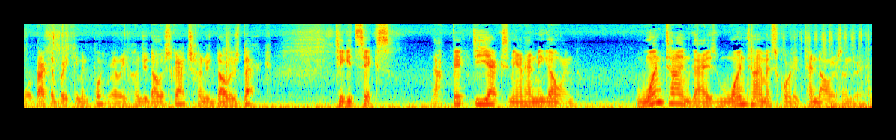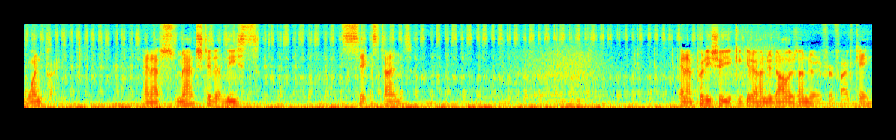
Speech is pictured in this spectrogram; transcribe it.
we're back at break even point, really. $100 scratch, $100 back. Ticket six. That 50x, man, had me going. One time, guys, one time I scored a $10 under it. One time. And I've matched it at least six times. And I'm pretty sure you could get $100 under it for 5K.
